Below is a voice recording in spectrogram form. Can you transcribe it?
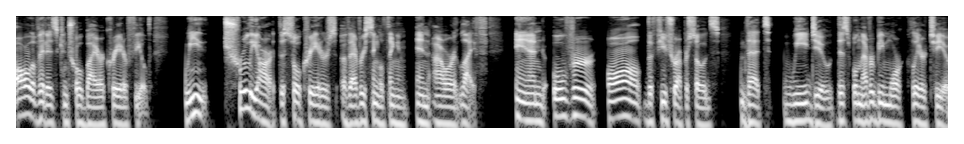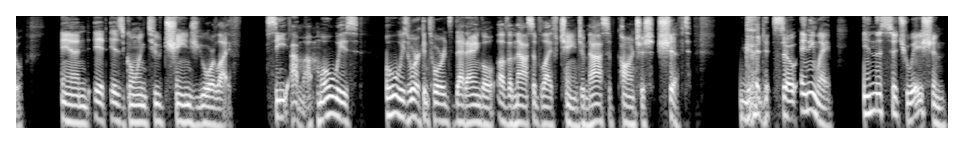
all of it is controlled by our creator field. We truly are the sole creators of every single thing in, in our life. And over all the future episodes that we do, this will never be more clear to you and it is going to change your life. See, I'm, I'm always, always working towards that angle of a massive life change, a massive conscious shift. Good. So, anyway, in this situation,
